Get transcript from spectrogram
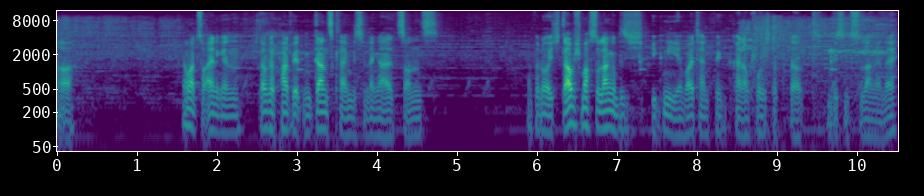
Ja. Aber zu einigen. Ich glaube, der Part wird ein ganz klein bisschen länger als sonst. Einfach nur, ich glaube, ich mache so lange, bis ich Igni weiterentwickeln kann, obwohl ich glaube, ein bisschen zu lange, ne?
